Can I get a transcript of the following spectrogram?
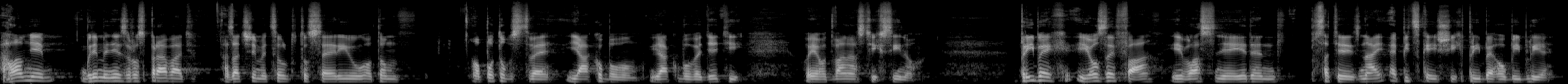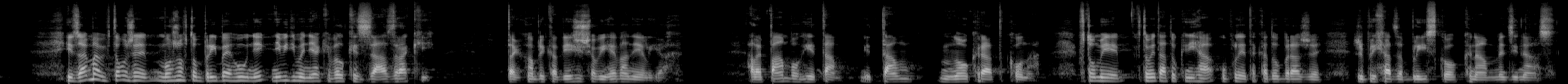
A hlavne budeme dnes rozprávať a začneme celú túto sériu o tom, o potomstve Jakobovom, Jakobove deti, o jeho 12 synoch. Príbeh Jozefa je vlastne jeden v podstate z najepickejších príbehov Biblie. Je zaujímavý v tom, že možno v tom príbehu ne, nevidíme nejaké veľké zázraky, tak ako napríklad v Ježišových evaneliách. Ale Pán Boh je tam. Je tam mnohokrát koná. V tom, je, v tom je táto kniha úplne taká dobrá, že, že prichádza blízko k nám, medzi nás.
